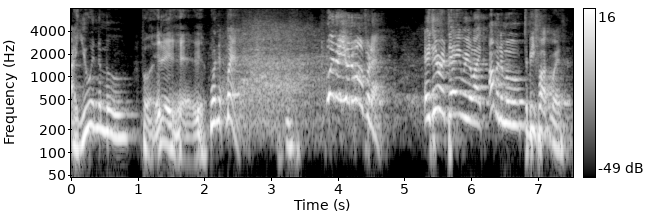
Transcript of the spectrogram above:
are you in the mood for it? When? When? When are you in the mood for that? Is there a day where you're like, I'm in the mood to be fucked with?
